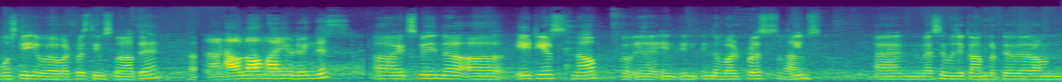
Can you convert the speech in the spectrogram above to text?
mostly WordPress themes बनाते हैं And how long are you doing this? It's been eight years now in in in the WordPress themes and वैसे मुझे काम करते हुए अराउंड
